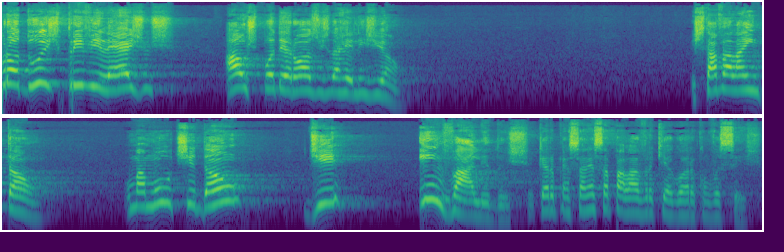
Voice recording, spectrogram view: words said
produz privilégios aos poderosos da religião. Estava lá então uma multidão de inválidos. Eu quero pensar nessa palavra aqui agora com vocês.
